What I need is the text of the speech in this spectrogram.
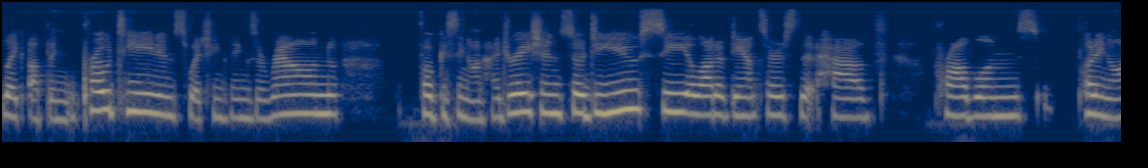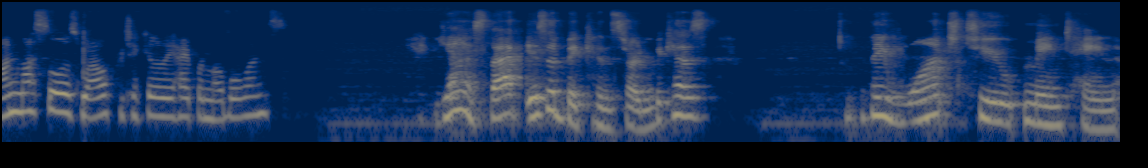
like upping protein and switching things around, focusing on hydration. So do you see a lot of dancers that have problems putting on muscle as well, particularly hypermobile ones? Yes, that is a big concern because they want to maintain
